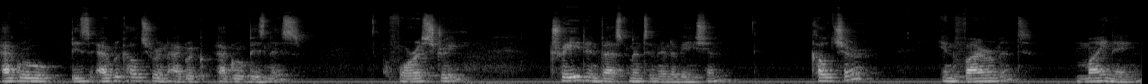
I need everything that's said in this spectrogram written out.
agro biz, agriculture and agri, agribusiness, forestry, trade, investment, and innovation, culture, environment, mining,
